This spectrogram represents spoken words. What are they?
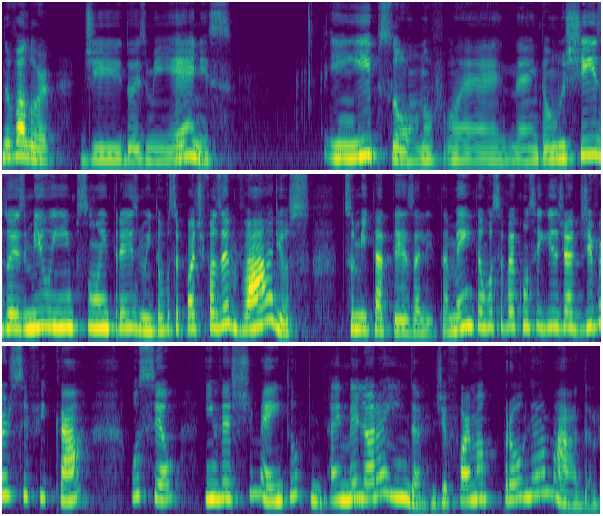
no valor de 2.000 ienes, em Y, no, é, né? então no X, 2.000 e Y em 3.000. Então, você pode fazer vários tsumitates ali também. Então, você vai conseguir já diversificar o seu investimento, aí melhor ainda, de forma programada.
